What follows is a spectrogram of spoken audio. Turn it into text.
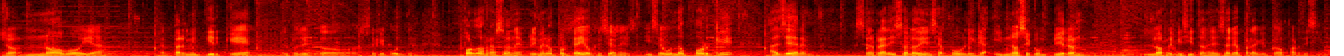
yo no voy a permitir que el proyecto se ejecute. Por dos razones. Primero porque hay objeciones y segundo porque ayer se realizó la audiencia pública y no se cumplieron los requisitos necesarios para que todos participen.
